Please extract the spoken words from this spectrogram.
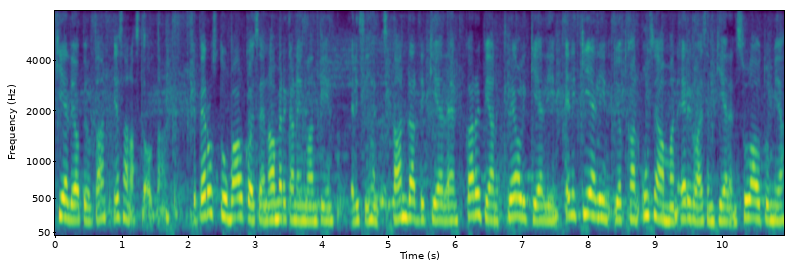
kieliopiltaan ja sanastoltaan. Se perustuu valkoiseen Amerikan englantiin, eli siihen standardikieleen, karibian kreolikieliin, eli kieliin, jotka on useamman erilaisen kielen sulautumia,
